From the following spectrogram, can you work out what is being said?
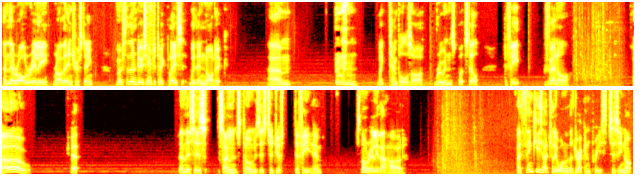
and they're all really rather interesting. Most of them do seem to take place within Nordic, um, like temples or ruins, but still. Defeat Venel. Oh! Shit. And this is Silence Tongues, is to just defeat him. It's not really that hard. I think he's actually one of the Dragon Priests, is he not?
